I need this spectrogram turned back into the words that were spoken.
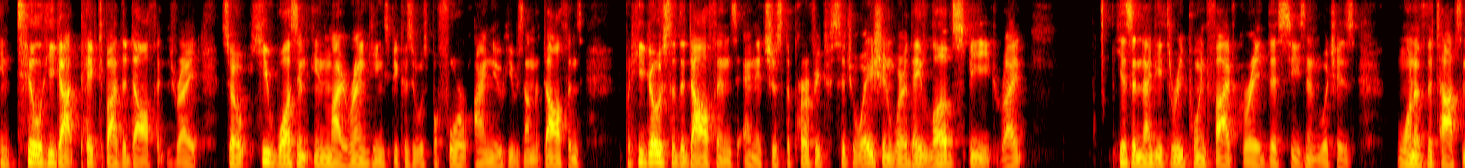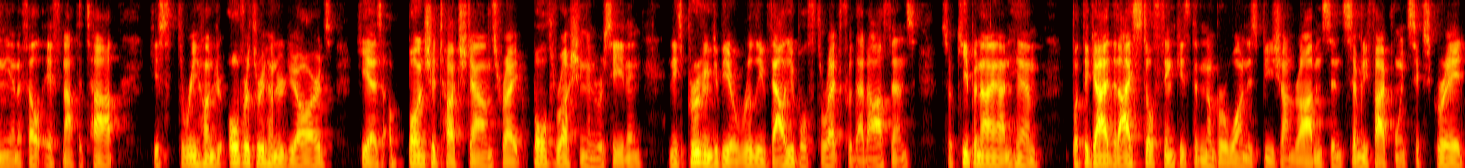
until he got picked by the Dolphins, right? So he wasn't in my rankings because it was before I knew he was on the Dolphins. But he goes to the Dolphins, and it's just the perfect situation where they love speed, right? He has a 93.5 grade this season, which is one of the tops in the NFL, if not the top. He's 300 over 300 yards. He has a bunch of touchdowns, right? Both rushing and receiving. And he's proving to be a really valuable threat for that offense. So keep an eye on him. But the guy that I still think is the number one is Bijan Robinson, 75.6 grade.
